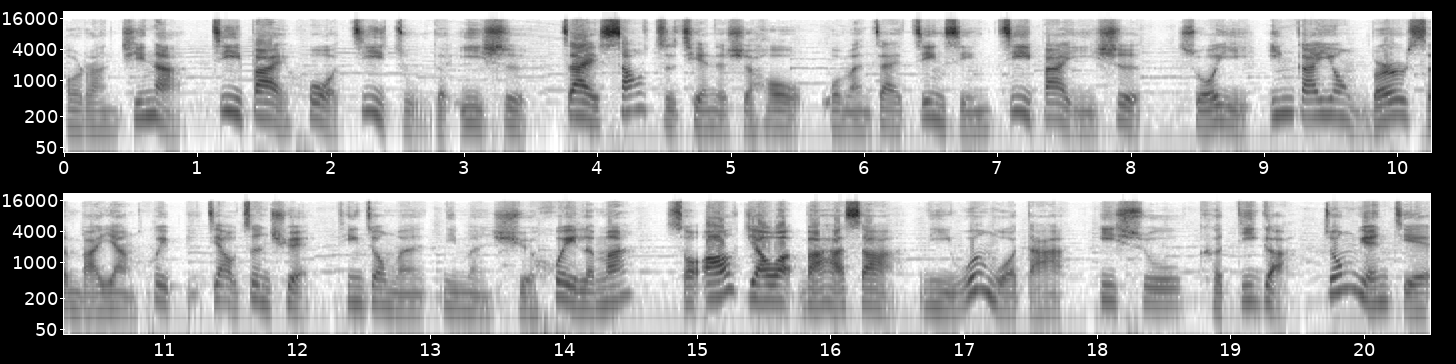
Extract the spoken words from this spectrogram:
orang Cina，祭拜或祭祖的意思。在烧纸钱的时候，我们在进行祭拜仪式。所以应该用 bersembayang 会比较正确。听众们，你们学会了吗？Soal jawab bahasa，你问我答。Isu ketiga，中元节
